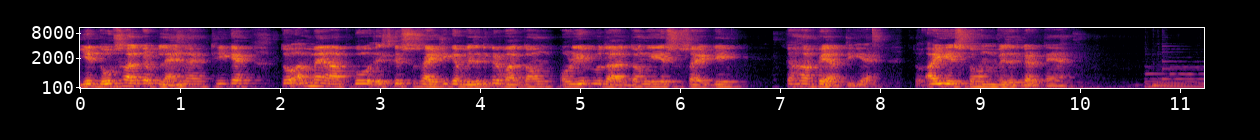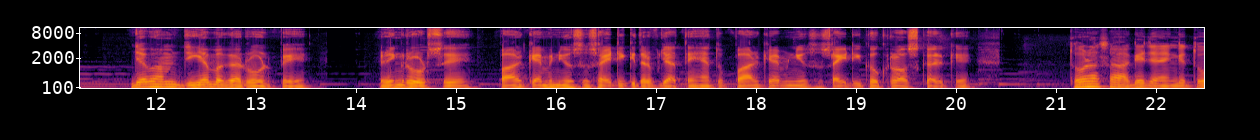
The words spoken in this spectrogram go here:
ये दो साल का प्लान है, ठीक है? तो अब मैं आपको इसके सोसाइटी का विज़िट करवाता हूँ और ये भी बता देता हूँ कि ये सोसाइटी कहाँ पे आती है। तो आइए इसको हम विज़िट करते हैं। जब हम जिया बगा रोड पे, रिंग रोड से पार्क एवेन्यू सोसाइटी की तरफ़ जाते हैं तो पार्क एवेन्यू सोसाइटी को क्रॉस करके थोड़ा सा आगे जाएँगे तो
